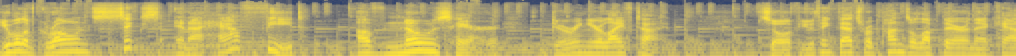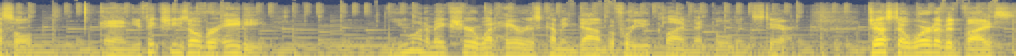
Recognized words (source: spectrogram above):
you will have grown six and a half feet of nose hair during your lifetime. So if you think that's Rapunzel up there in that castle and you think she's over 80, you want to make sure what hair is coming down before you climb that golden stair. Just a word of advice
